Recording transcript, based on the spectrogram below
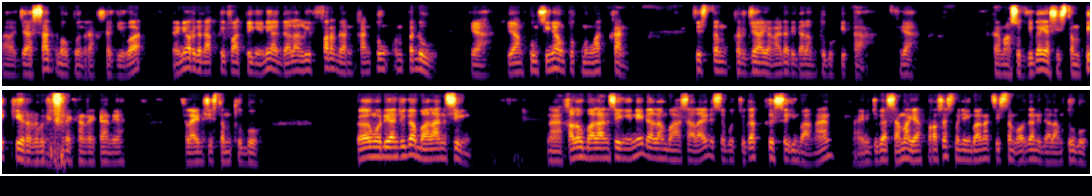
eh, jasad maupun raksa jiwa. Nah ini organ activating ini adalah liver dan kantung empedu, ya, yang fungsinya untuk menguatkan sistem kerja yang ada di dalam tubuh kita ya. Termasuk juga ya sistem pikir begitu rekan-rekan ya selain sistem tubuh. Kemudian juga balancing. Nah kalau balancing ini dalam bahasa lain disebut juga keseimbangan. Nah ini juga sama ya proses menyeimbangkan sistem organ di dalam tubuh.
